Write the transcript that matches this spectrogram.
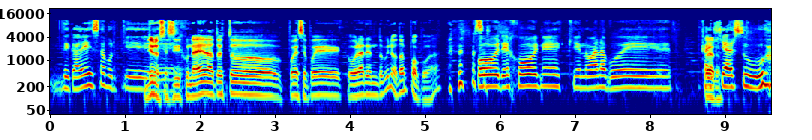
de cabeza porque. Yo no sé si Junaed a todo esto pues, se puede cobrar en Dominó tampoco, ¿ah? Pobres jóvenes que no van a poder Claro. canjear su.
